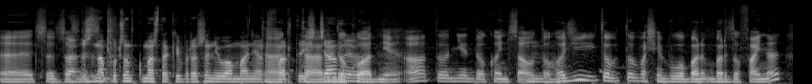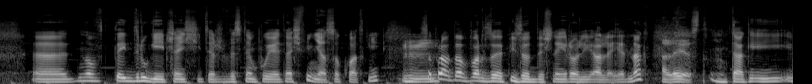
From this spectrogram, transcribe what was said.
E, co, co A, że na początku masz takie wrażenie łamania tak, czwartej tak, ściany. dokładnie. A to nie do końca o to no. chodzi i to, to właśnie było bar bardzo fajne. E, no w tej drugiej części też występuje ta świnia z okładki. Mm. Co prawda w bardzo epizodycznej roli, ale jednak. Ale jest. Tak i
